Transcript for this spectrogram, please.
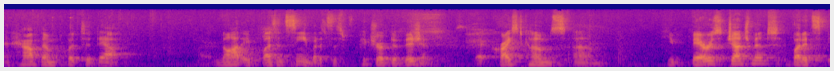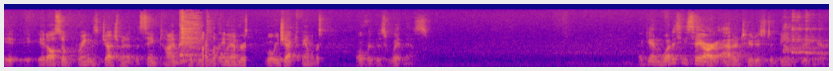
and have them put to death. Not a pleasant scene, but it's this picture of division that Christ comes. Um, he bears judgment, but it's, it, it also brings judgment at the same time because family members will reject family members over this witness. Again, what does he say our attitude is to be through here?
